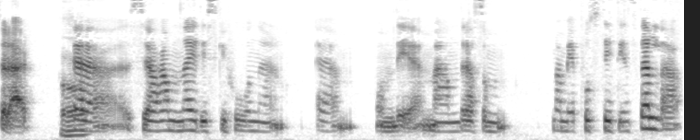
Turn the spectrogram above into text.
sådär. Uh, så jag hamnade i diskussionen um, om det med andra som var mer positivt inställda.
